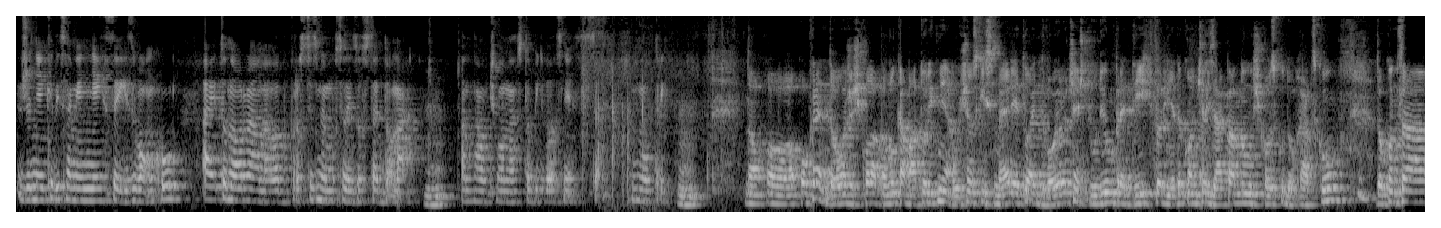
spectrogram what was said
že niekedy sa mi nechce ísť vonku a je to normálne, lebo proste sme museli zostať doma mm-hmm. a naučilo nás to byť vlastne sa vnútri. Mm-hmm. No, o, okrem toho, že škola ponúka maturitný a učňovský smer, je tu aj dvojročné štúdium pre tých, ktorí nedokončili základnú školskú dochádzku. Dokonca e,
